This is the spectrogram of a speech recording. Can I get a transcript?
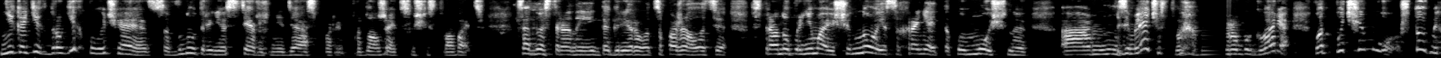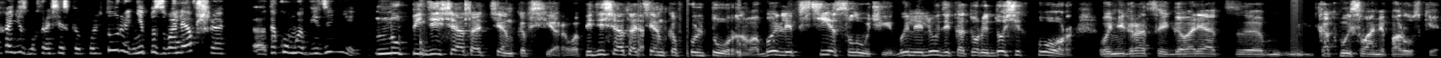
Никаких других, получается, внутреннего стержня диаспоры продолжать существовать. С одной стороны, интегрироваться, пожалуйте, в страну принимающую, но и сохранять такое мощное э, землячество, грубо говоря. Вот почему? Что в механизмах российской культуры, не позволявшее такому объединению? Ну, 50 оттенков серого, 50 оттенков культурного. Были все случаи. Были люди, которые до сих пор в эмиграции говорят, э, как мы с вами по-русски.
